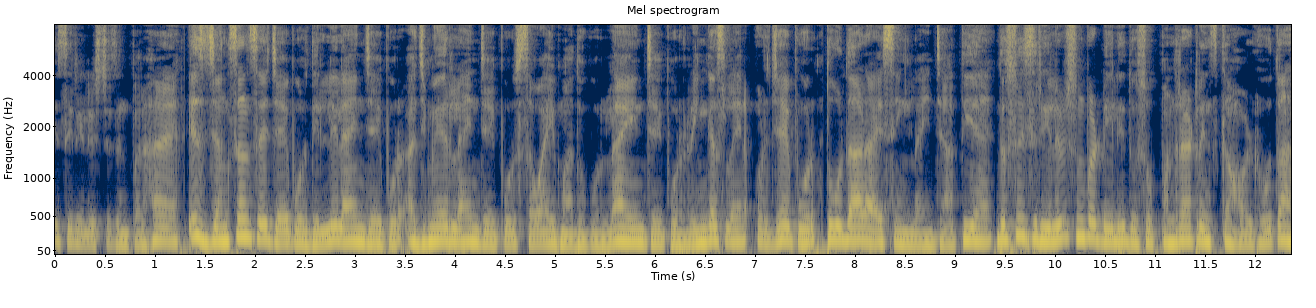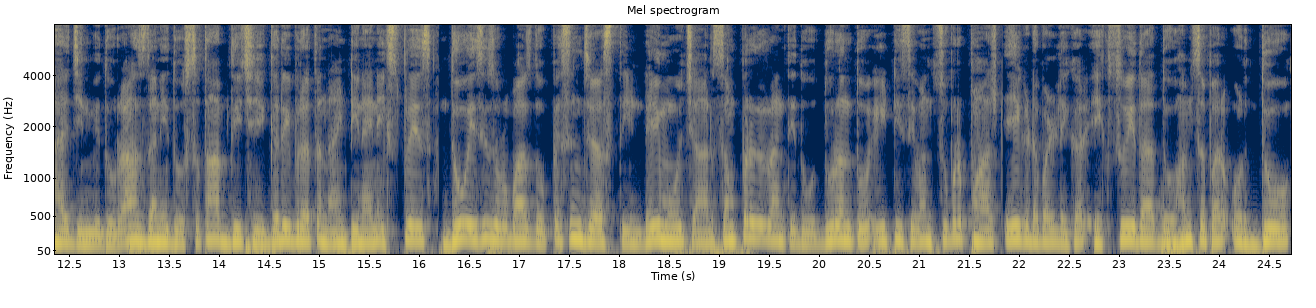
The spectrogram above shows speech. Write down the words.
इसी रेलवे स्टेशन पर है। इस जंक्शन से Jaipur Delhi line Jaipur Ajmer line, Jaipur Sawai, Madhopur line, Jaipur Ringas line और जयपुर तोदा राय सिंह लाइन जाती है। दोस्तों, इस रेलवे स्टेशन पर डेली 215 ट्रेन का हॉल्ट होता है, जिनमें दो राजधानी, दो शताब्दी, छह गरीब रथ 99 एक्सप्रेस, दो एसी सुपरफास्ट, दो पैसेंजर्स, तीन डेमो, चार संपर्क क्रांति, दो दुरंतो 87 सुपरफास्ट, एक डबल डेकर, एक सुविधा, दो हमसफर और दो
